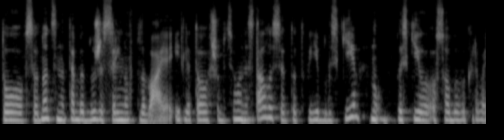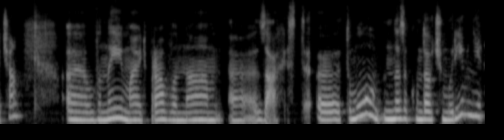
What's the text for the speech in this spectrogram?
то все одно це на тебе дуже сильно впливає. І для того, щоб цього не сталося, то твої близькі, ну близькі особи викривача. Е, Вони мають право на е, захист, Е, тому на законодавчому рівні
